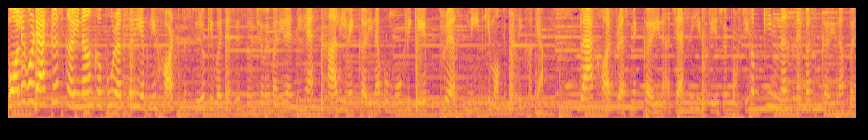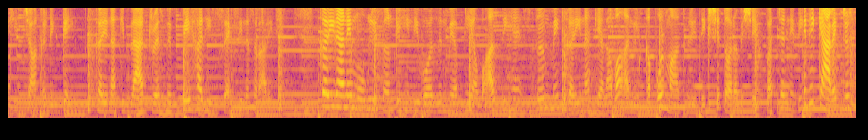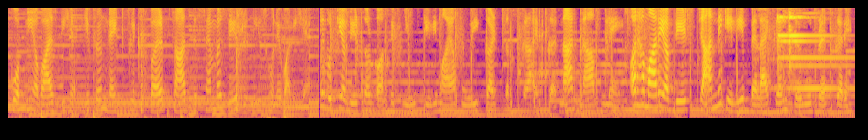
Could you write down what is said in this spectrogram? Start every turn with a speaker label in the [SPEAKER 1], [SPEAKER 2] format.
[SPEAKER 1] Bollywood actress Kareena Kapoor अक्सर ही अपनी hot तस्वीरों की वजह से सुर्खियों में बनी रहती हैं। हाल ही में करीना को मोगली के प्रेस मीट के मौके पर देखा गया। ब्लैक हॉट ड्रेस में करीना जैसे ही स्टेज पर पहुँची, सबकी नज़रें बस करीना पर ही जाकर टिक गई। करीना की ब्लैक ड्रेस में बेहद ही सेक्सी नज़र आ रही थी। करीना ने मोगली फ़िल्म के हिंदी वर्जन में अपनी आवाज़ दी है। इस फ़िल्म में करीना के अलावा अनिल कपूर माधुरी दीक्षित और अभिषेक बच्चन ने भी, कैरेक्टर्स को अपनी आवाज़ दी है। ये फ़िल्म नेटफ्लिक्स पर 7 दिसंबर से रिलीज़ होने वाली है। बॉलीवुड की अपडेट्स और गॉसिप न्यूज़ के लिए माया पूरी कट सब्सक्राइब करना ना भूलें। और हमारे अपडेट्स जानने के लिए बेलाइकन ज़रूर प्रेस करें।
